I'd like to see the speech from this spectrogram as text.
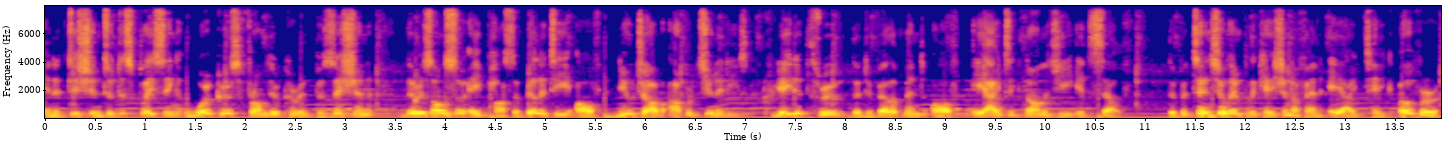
In addition to displacing workers from their current position, there is also a possibility of new job opportunities created through the development of AI technology itself. The potential implication of an AI takeover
